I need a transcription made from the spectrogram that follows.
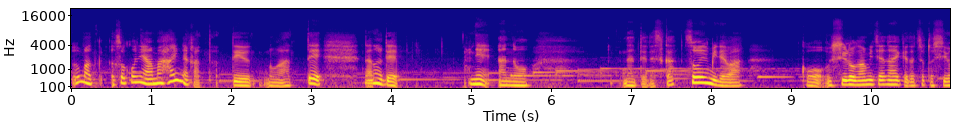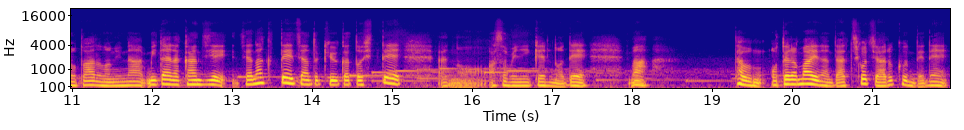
うまくそこにあんま入んなかったっていうのがあってなのでねあの何て言うんですか？そういう意味ではこう後ろ髪じゃないけどちょっと仕事あるのになみたいな感じじゃなくてちゃんと休暇としてあの遊びに行けるのでまあ多分お寺参りなんであっちこっち歩くんでね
